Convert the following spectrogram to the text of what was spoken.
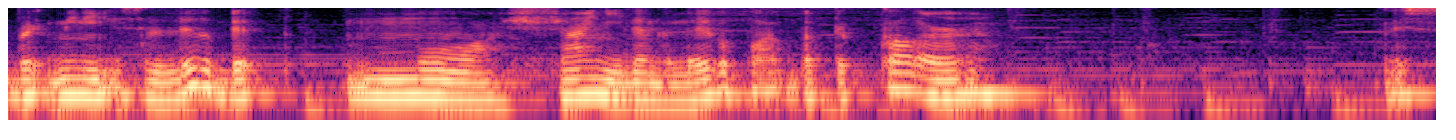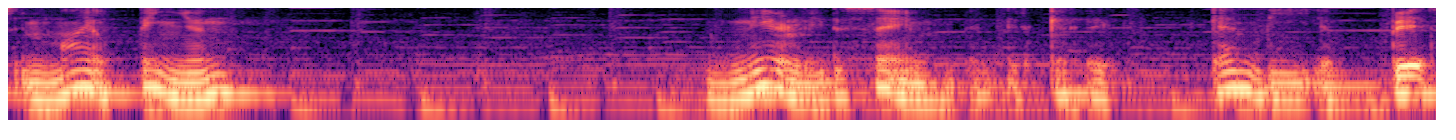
Brick Mini is a little bit more shiny than the Lego part, but the color is, in my opinion, nearly the same. It, it, it, can be a bit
